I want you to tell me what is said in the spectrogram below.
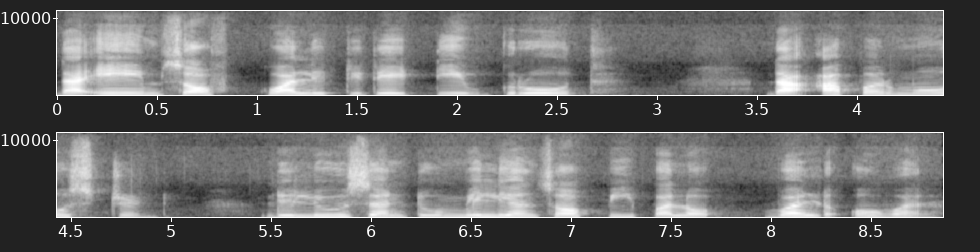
The aims of qualitative growth, the uppermost delusion to millions of people world over.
